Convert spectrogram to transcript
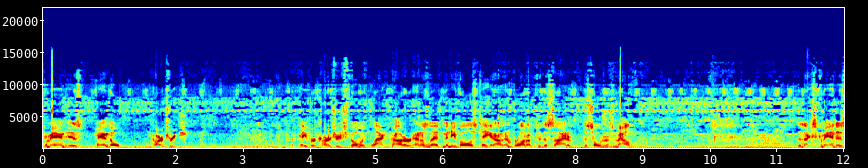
command is handle cartridge. A paper cartridge filled with black powder and a lead Minié ball is taken out and brought up to the side of the soldier's mouth. The next command is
